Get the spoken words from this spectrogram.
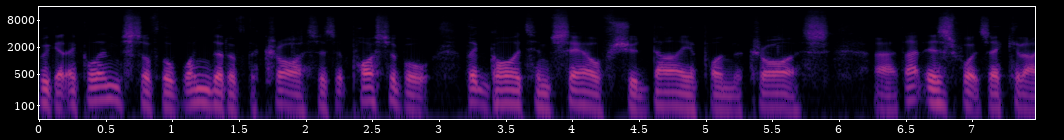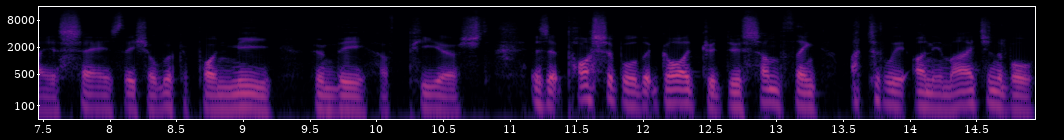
We get a glimpse of the wonder of the cross. Is it possible that God Himself should die upon the cross? Uh, that is what Zechariah says. They shall look upon me whom they have pierced. Is it possible that God could do something utterly unimaginable?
